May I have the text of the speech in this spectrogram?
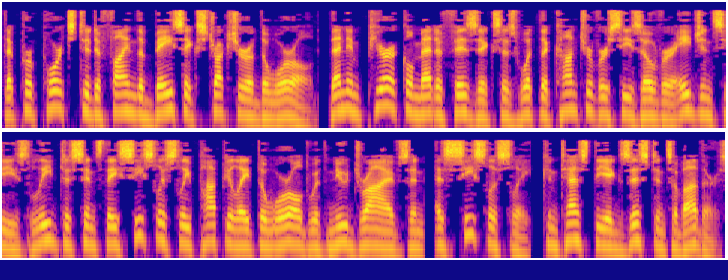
that purports to define the basic structure of the world, then empirical metaphysics is what the controversies over agencies lead to since they ceaselessly populate the world with new drives and, as ceaselessly, contest the existence of others.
